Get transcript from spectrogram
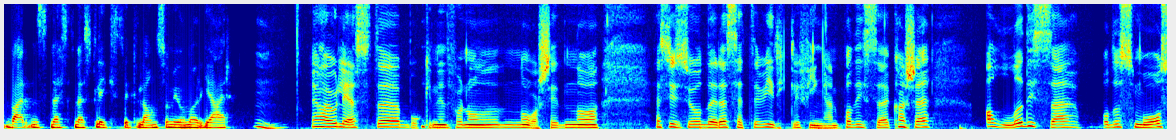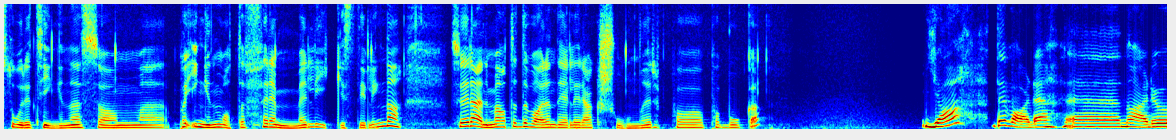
verdens nest mest likestilte land, som jo Norge er. Mm. Jeg har jo lest uh, boken din for noen år siden, og jeg syns jo dere setter virkelig fingeren på disse kanskje alle disse både små og store tingene som uh, på ingen måte fremmer likestilling, da. Så jeg regner med at det var en del reaksjoner på, på boka? Ja, det var det. Eh, nå er det jo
